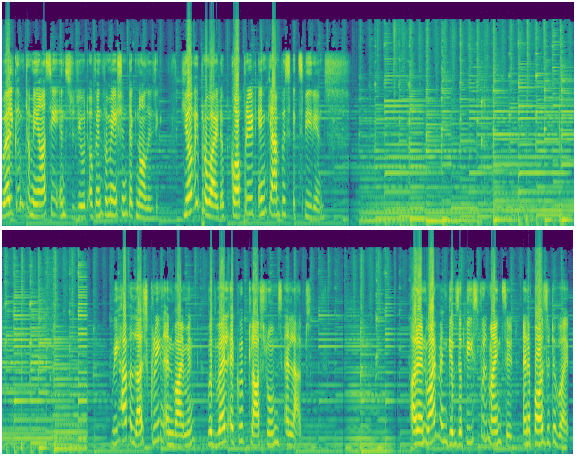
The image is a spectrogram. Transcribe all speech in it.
Welcome to MEASI Institute of Information Technology. Here we provide a corporate in campus experience. We have a lush green environment with well equipped classrooms and labs. Our environment gives a peaceful mindset and a positive vibe.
